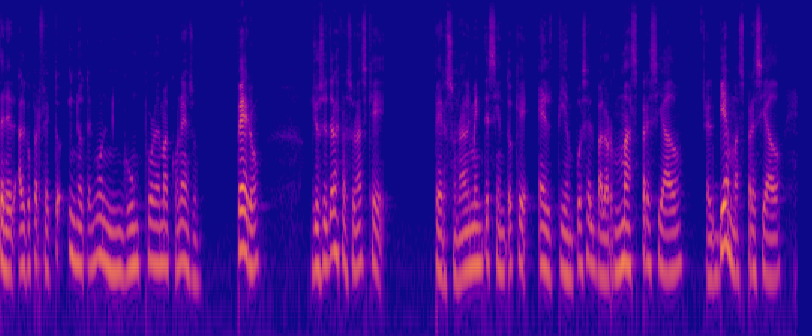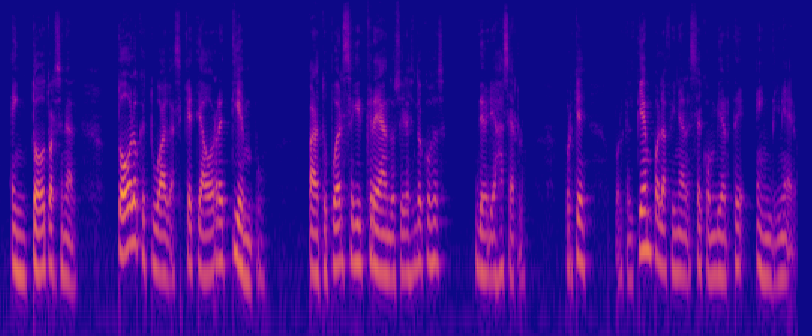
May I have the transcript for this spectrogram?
tener algo perfecto y no tengo ningún problema con eso. Pero yo soy de las personas que personalmente siento que el tiempo es el valor más preciado, el bien más preciado en todo tu arsenal. Todo lo que tú hagas que te ahorre tiempo para tú poder seguir creando, seguir haciendo cosas, deberías hacerlo. ¿Por qué? Porque el tiempo a la final se convierte en dinero.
